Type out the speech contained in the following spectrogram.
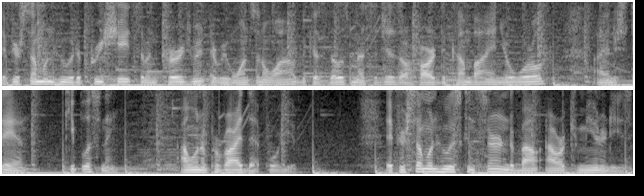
If you're someone who would appreciate some encouragement every once in a while because those messages are hard to come by in your world, I understand. Keep listening. I want to provide that for you. If you're someone who is concerned about our communities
